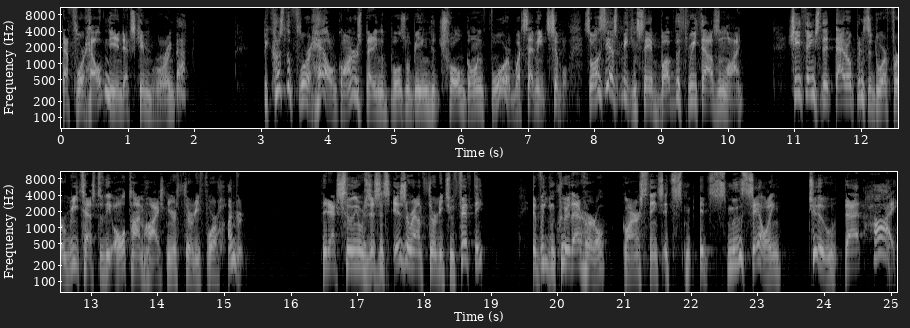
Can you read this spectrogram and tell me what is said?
That floor held and the index came roaring back. Because the floor held, Garner's betting the bulls will be in control going forward. What's that mean? Simple. As long as the S&P can stay above the 3,000 line – she thinks that that opens the door for a retest of the all-time highs near 3,400. The next ceiling resistance is around 3,250. If we can clear that hurdle, Garner thinks it's, it's smooth sailing to that high.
